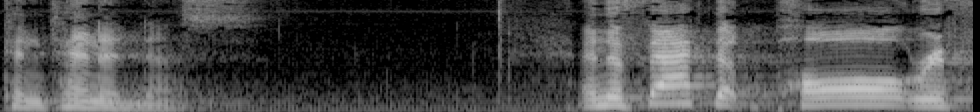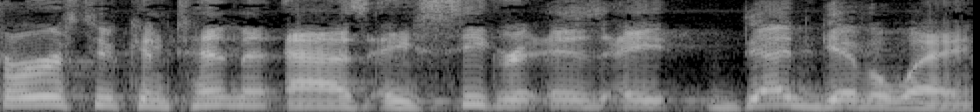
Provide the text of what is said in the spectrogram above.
contentedness. And the fact that Paul refers to contentment as a secret is a dead giveaway.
